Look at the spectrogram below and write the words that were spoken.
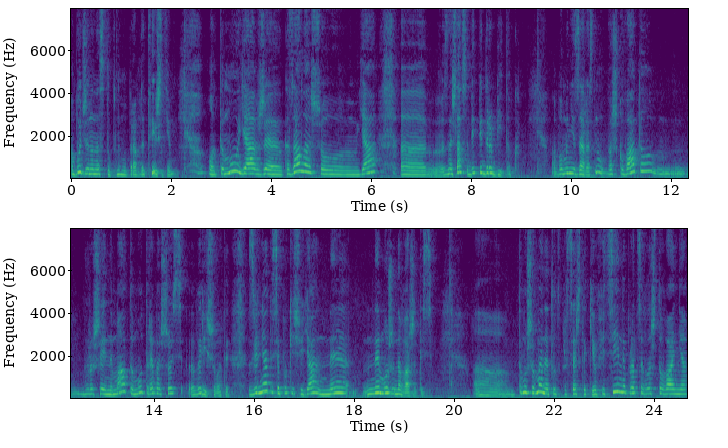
мабуть, вже на наступному правда, тижні. От, тому я вже казала, що я е, знайшла собі підробіток. Бо мені зараз ну, важкувато, грошей нема, тому треба щось вирішувати. Звільнятися поки що я не, не можу наважитись. Тому що в мене тут все ж таки офіційне працевлаштування,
